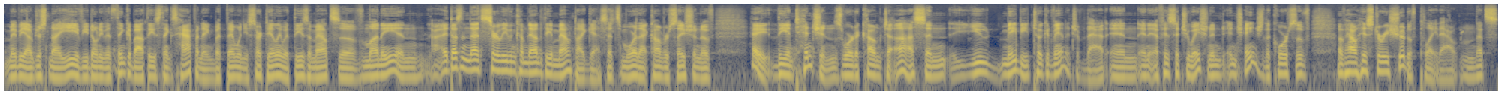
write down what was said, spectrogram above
maybe I'm just naive. You don't even think about these things happening. But then when you start dealing with these amounts of money, and it doesn't necessarily even come down to the amount, I guess. It's more that conversation of, hey, the intentions were to come to us, and you maybe took advantage of that and, and of his situation and, and changed the course of, of how history should have played out. And that's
